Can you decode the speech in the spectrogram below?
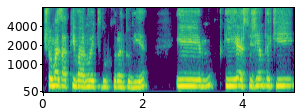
estou mais ativa à noite do que durante o dia, e, e esta gente aqui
